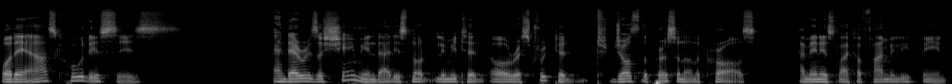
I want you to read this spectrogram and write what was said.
or they ask who this is, and there is a shaming that is not limited or restricted to just the person on the cross. I mean, it's like a family thing.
